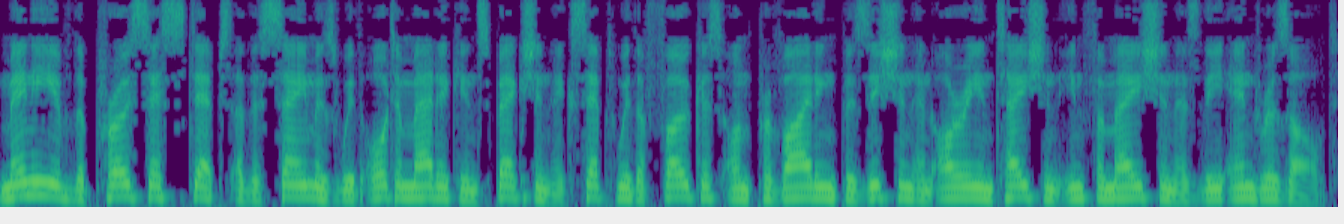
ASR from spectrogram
Many of the process steps are the same as with automatic inspection except with a focus on providing position and orientation information as the end result.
